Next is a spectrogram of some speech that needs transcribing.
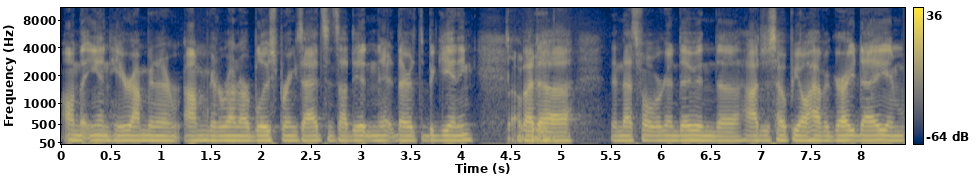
on the end here, I'm gonna I'm gonna run our Blue Springs ad since I didn't there at the beginning. all But uh, then that's what we're gonna do, and uh, I just hope you all have a great day. And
